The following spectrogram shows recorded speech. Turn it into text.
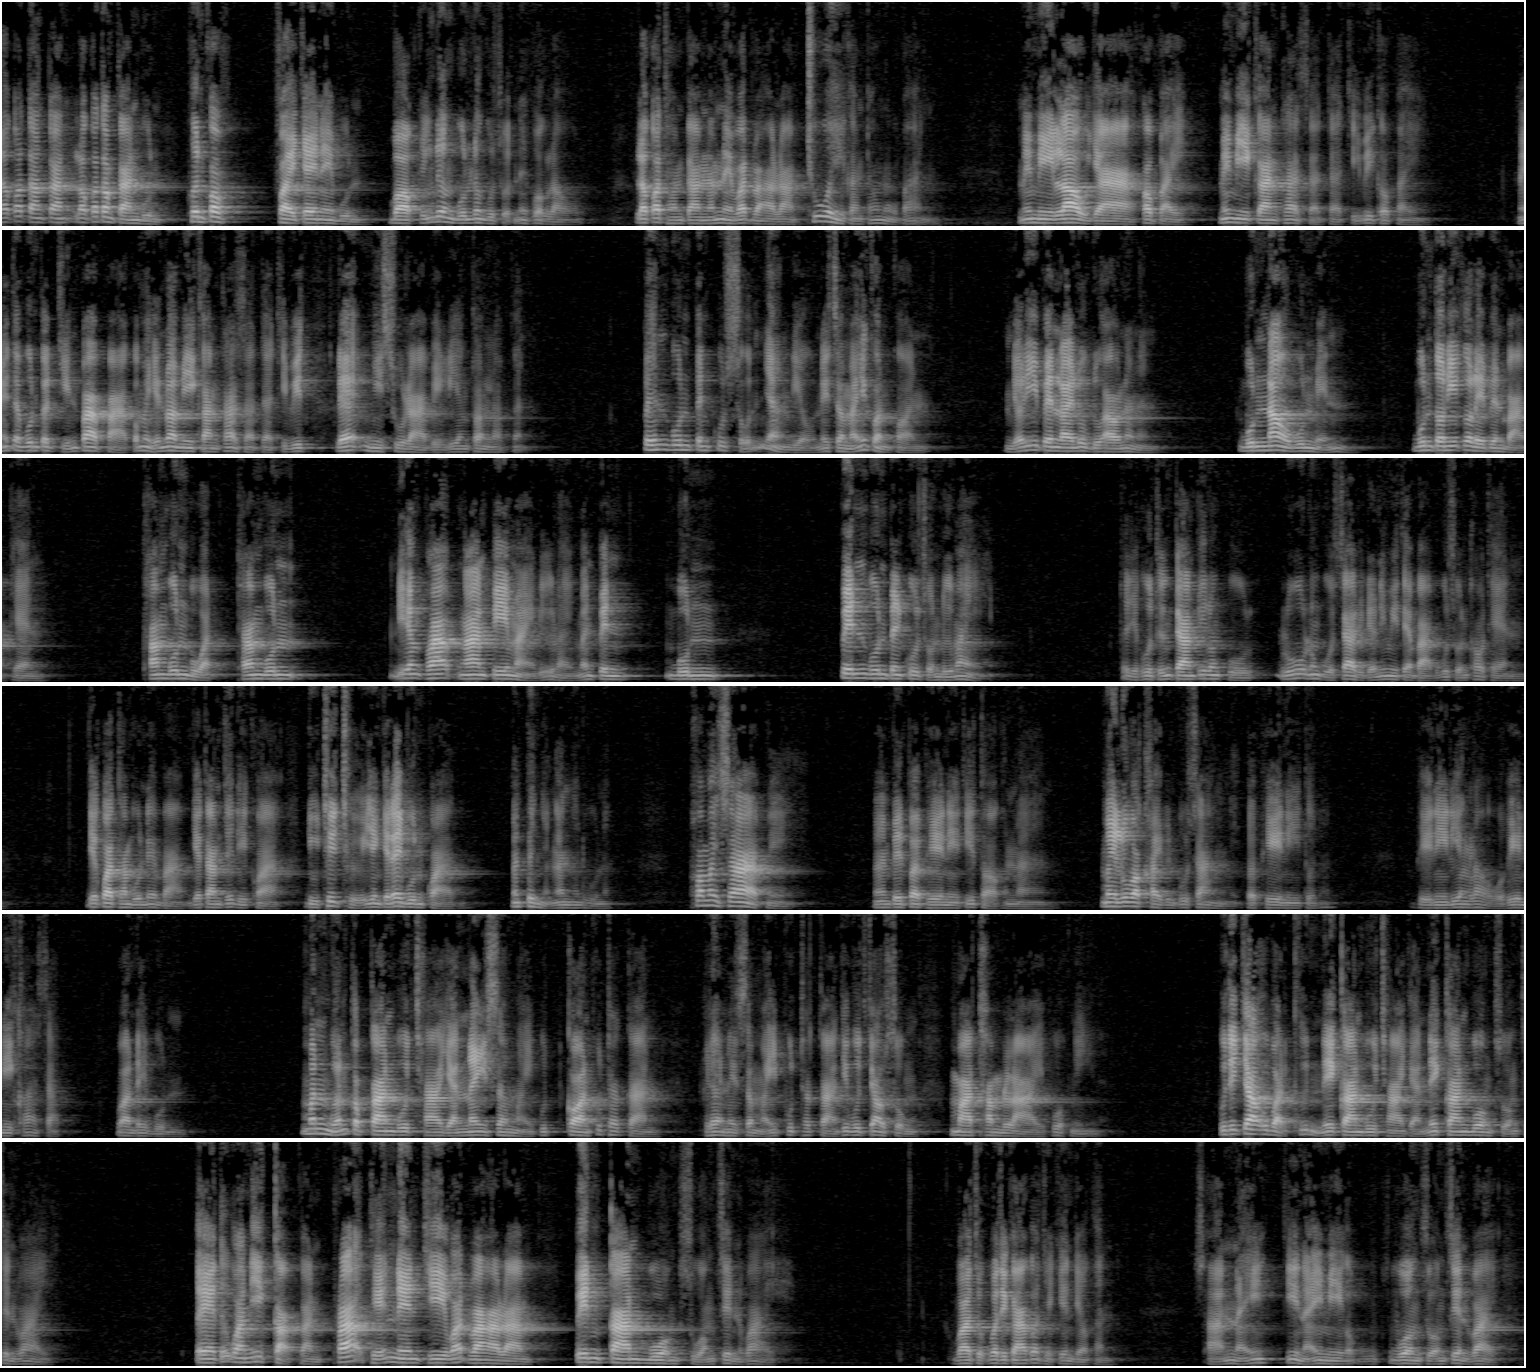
เราก็ต้องการเราก็ต้องการบุญ เพื่อนก็ใฝ่ใจในบุญ บอกถึงเรื่องบุญเรื่องกุศลในพวกเราแล้วก็ทำตามนั้นในวัดวาอาราม ช่วยกันทั้งหมู่บ้าน ไม่มีเหล้ายาเข้าไป ไม่มีการฆ่าสัตว์ตัดชีวิตเข้าไปแม้แต่บุญกระถินป้าป่าก็ไม่เห็นว่ามีการฆ่าสัตว์ตัดชีวิต และมีสุราไปเลี้ยงต้อนรับกัน เป็นบุญเป็นกุศลอย่างเดียว ในสมัยก่อนๆเดี๋ยวนี้เป็นไรลูกดูเอานั่นน่ะบุญเน่าบุญเหม็น บุญตัวนี้ก็เลยเป็นบาปแทนทำบุญบวชทำบุญเลี้ยงพระงานปีใหม่หรืออะไร มันเป็นบุญเป็นบุญเป็นกุศลหรือไม่ ถ้าจะพูดถึงตามที่หลวงปู่รู้หลวงปู่ทราบอยู่เดี๋ยวนี้มีแต่บาปกุศลเข้าแทนเรียกว่าทำบุญได้บาปอย่าทำจะดีกว่า อยู่เฉยๆยังจะได้บุญกว่า มันเป็นอย่างนั้นนะดูนะเพราะไม่ทราบนี่ มันเป็นประเพณีที่ต่อกันมา ไม่รู้ว่าใครเป็นผู้สร้างประเพณีตัวนั้น เพณีเลี้ยงเหล้าเพณีฆ่าสัตว์ว่าได้บุญ มันเหมือนกับการบูชายันในสมัยพุทธก่อนพุทธกาลและในสมัยพุทธกาลที่พระเจ้าทรงมาทำลายพวกนี้พุทธเจ้าอุบัติขึ้นในการบูชายันในการบวงสรวงเส้นไหวแต่ทุกวันนี้กลับกัน พระเถรเนนชีวัดวาอาราม เป็นการบวงสรวงเส้นไหววาจุกวัติกาก็เช่นเดียวกัน ศาลไหนที่ไหนมีก็บวงสวงเส้นไหว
